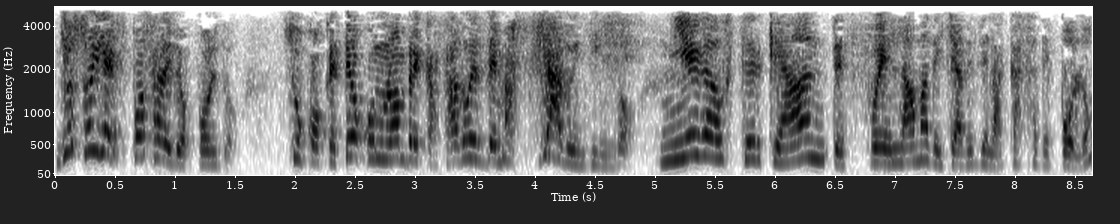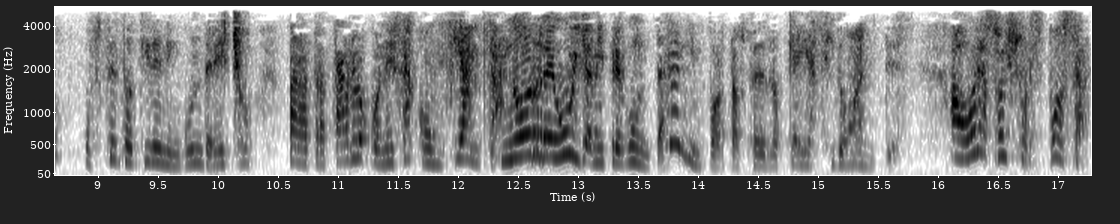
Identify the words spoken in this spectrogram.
Yo soy la esposa de Leopoldo. Su coqueteo con un hombre casado es demasiado indigno. ¿Niega usted que antes fue el ama de llaves de la casa de Polo? Usted no tiene ningún derecho para tratarlo con esa confianza. No rehuya mi pregunta. ¿Qué le importa a usted lo que haya sido antes? Ahora soy su esposa.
